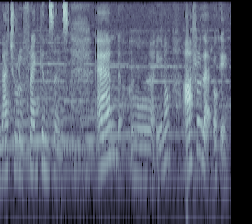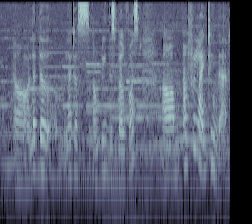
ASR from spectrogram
natural frankincense. And um, you know after that okay uh, let the let us complete the spell first. Um, after lighting that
